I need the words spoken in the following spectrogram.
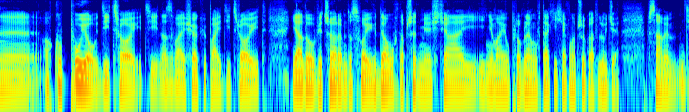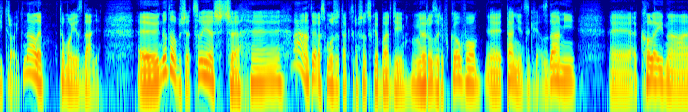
e, okupują Detroit i nazywają się Occupy Detroit, jadą wieczorem do swoich domów na przedmieścia i, i nie mają problemów takich jak na przykład ludzie w samym Detroit. No ale to moje zdanie. E, no dobrze, co jeszcze? E, a teraz może tak troszeczkę bardziej rozrywkowo. Taniec z gwiazdami. E, kolejna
